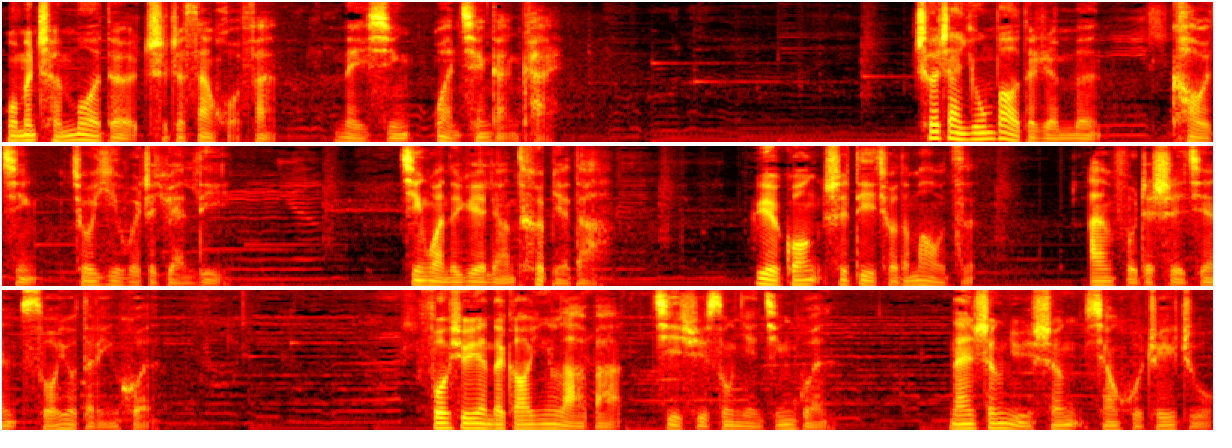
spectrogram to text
我们沉默地吃着散伙饭，内心万千感慨。车站拥抱的人们，靠近就意味着远离。今晚的月亮特别大，月光是地球的帽子，安抚着世间所有的灵魂。佛学院的高音喇叭继续诵念经文，男生女生相互追逐，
